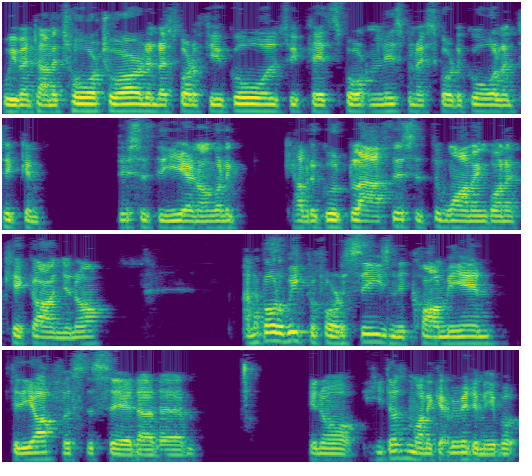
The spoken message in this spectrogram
we went on a tour to Ireland. I scored a few goals. We played Sporting Lisbon. I scored a goal. I'm thinking, this is the year and I'm going to have a good blast. This is the one I'm going to kick on, you know. And about a week before the season, he called me in to the office to say that, um, you know, he doesn't want to get rid of me, but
